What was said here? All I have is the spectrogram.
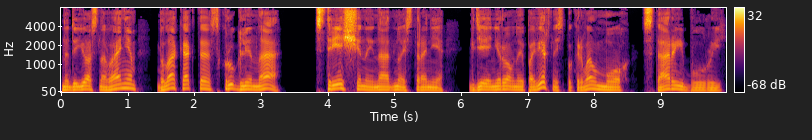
над ее основанием, была как-то скруглена, с трещиной на одной стороне, где неровную поверхность покрывал мох, старый и бурый.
